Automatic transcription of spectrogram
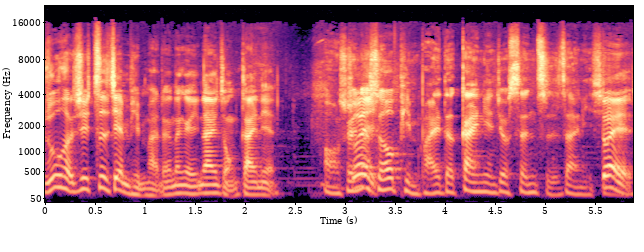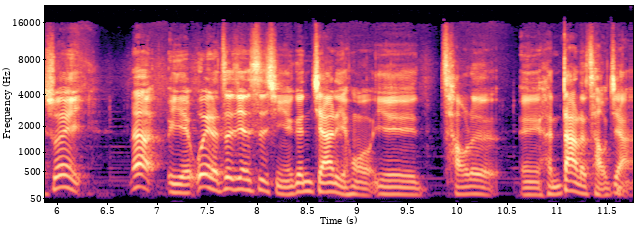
如何去自建品牌的那个那一种概念。哦，所以那时候品牌的概念就升值在你心里。对，所以那也为了这件事情，也跟家里吼也吵了，诶，很大的吵架，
